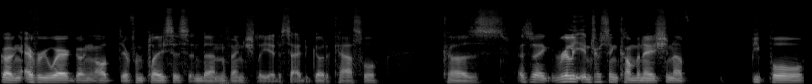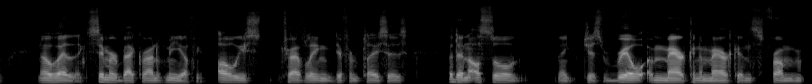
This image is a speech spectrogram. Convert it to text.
going everywhere, going all different places, and then eventually I decided to go to Castle, because it's a really interesting combination of people you know, who had like similar background of me of always traveling different places, but then also like just real American Americans from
